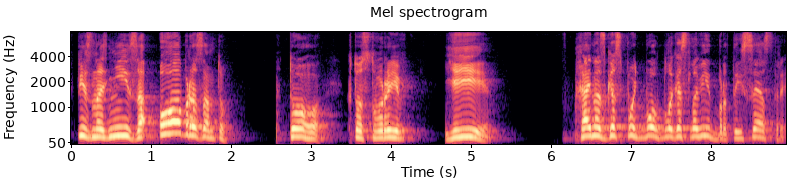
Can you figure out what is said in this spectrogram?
в пізнанні за образом того, хто створив її. Хай нас Господь Бог благословить, брати і сестри.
